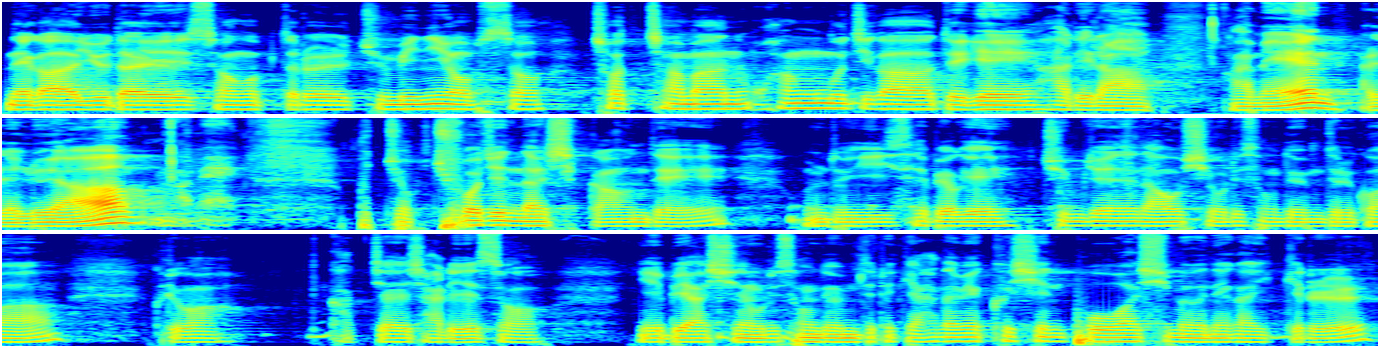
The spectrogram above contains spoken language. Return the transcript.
내가 유다의 성읍들을 주민이 없어 처참한 황무지가 되게 하리라. 아멘. 할렐루야. 아멘. 부쩍 추워진 날씨 가운데 오늘도 이 새벽에 주임전에 나오신 우리 성도님들과 그리고 각자의 자리에서 예배하시는 우리 성도님들에게 하나님의 크신 보호하심의 은혜가 있기를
